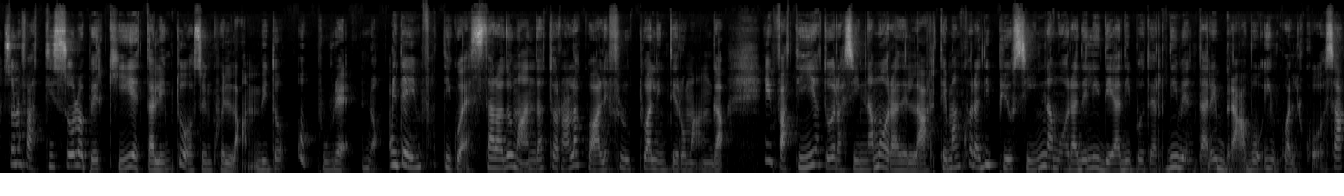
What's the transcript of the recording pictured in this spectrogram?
sono fatti solo per chi è talentuoso in quell'ambito, oppure no. Ed è infatti questa la domanda attorno alla quale fluttua l'intero manga. Infatti Yatora si innamora dell'arte, ma ancora di più si innamora dell'idea di poter diventare bravo in qualcosa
